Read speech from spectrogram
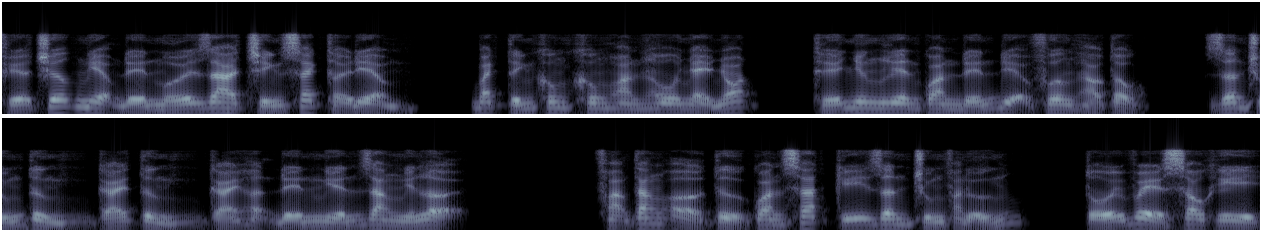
Phía trước niệm đến mới ra chính sách thời điểm, bách tính không không hoan hô nhảy nhót, thế nhưng liên quan đến địa phương hảo tộc, dân chúng từng cái từng cái hận đến nghiến răng nghiến lợi. Phạm Tăng ở tử quan sát kỹ dân chúng phản ứng, tối về sau khi,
